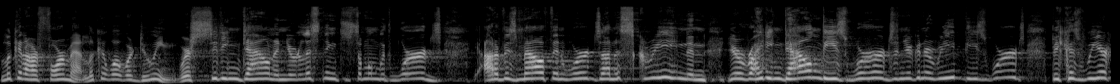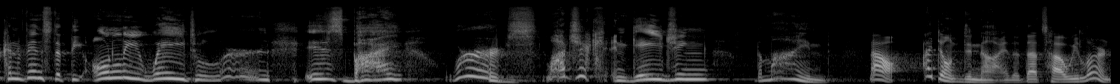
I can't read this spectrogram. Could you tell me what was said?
look at our format. Look at what we're doing. We're sitting down and you're listening to someone with words out of his mouth and words on a screen, and you're writing down these words and you're going to read these words because we are convinced that the only way to learn is by words, logic, engaging the mind. Now, I don't deny that that's how we learn.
